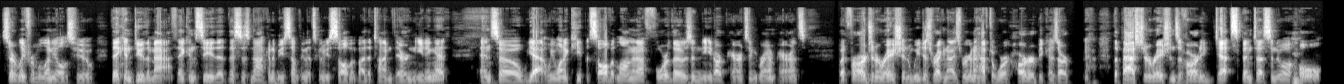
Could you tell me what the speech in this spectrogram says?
certainly for millennials who they can do the math. They can see that this is not going to be something that's going to be solvent by the time they're needing it. And so, yeah, we want to keep it solvent long enough for those in need, our parents and grandparents. But for our generation, we just recognize we're going to have to work harder because our the past generations have already debt spent us into a mm-hmm. hole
